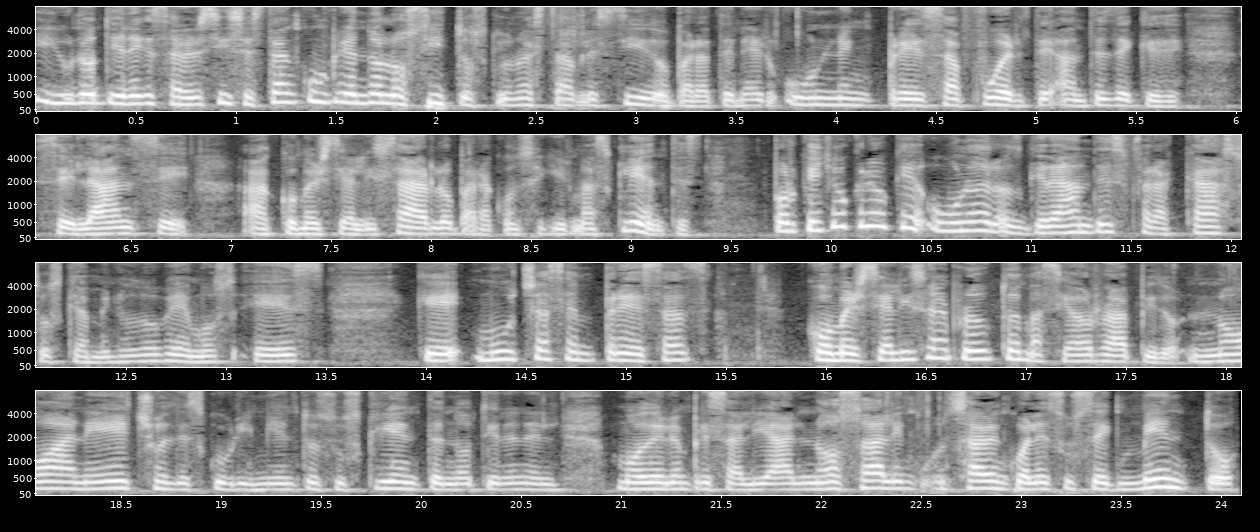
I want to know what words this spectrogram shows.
y uno tiene que saber si se están cumpliendo los hitos que uno ha establecido para tener una empresa fuerte antes de que se lance a comercializarlo para conseguir más clientes. Porque yo creo que uno de los grandes fracasos que a menudo vemos es que muchas empresas comercializan el producto demasiado rápido, no han hecho el descubrimiento de sus clientes, no tienen el modelo empresarial, no saben cuál es su segmento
